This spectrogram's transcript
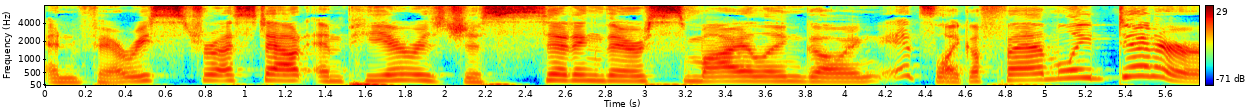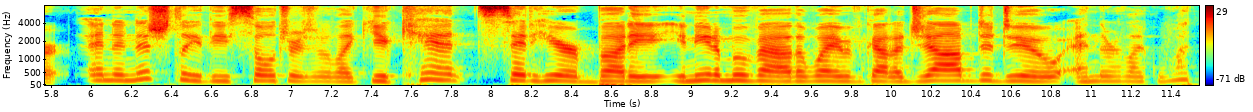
and very stressed out, and Pierre is just sitting there smiling, going, It's like a family dinner. And initially, these soldiers are like, You can't sit here, buddy. You need to move out of the way. We've got a job to do. And they're like, What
